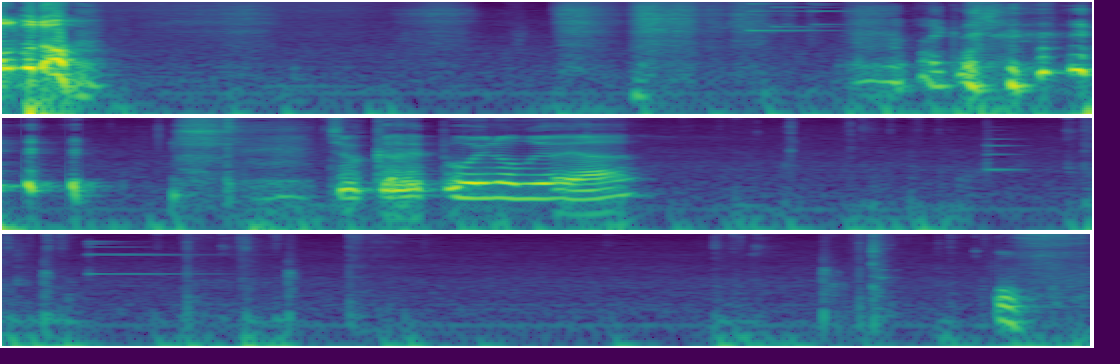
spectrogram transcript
Al bunu. Arkadaşlar. Çok garip bir oyun oluyor ya. Uf.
